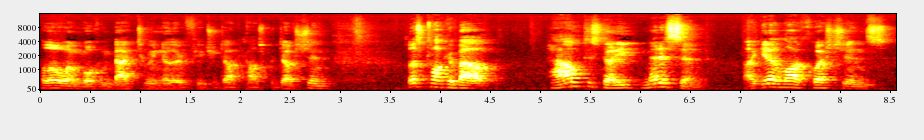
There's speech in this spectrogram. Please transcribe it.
Hello and welcome back to another Future Doc House production. Let's talk about how to study medicine. I get a lot of questions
